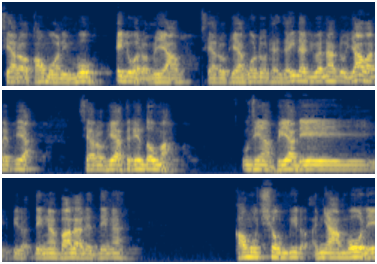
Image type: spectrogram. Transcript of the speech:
ဆရာတော်ခေါင်းပေါ်ကနေမိုးအဲ့လိုကတော့မရဘူးဆရာတော်ဖေငုတ်တို့ထိုင်ဇိဒဒီဝနာတို့ရပါတယ်ဖေဆရာတော်ဖေတရင်သုံးပါဦးဇင်းကဘေးကနေပြီးတော့သင်္ကန်းပါလာတဲ့သင်္ကန်းခေါင်းမူခြုံပြီးတော့အညာမိုးလေ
